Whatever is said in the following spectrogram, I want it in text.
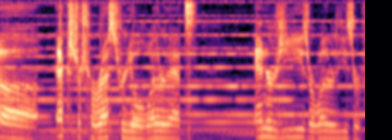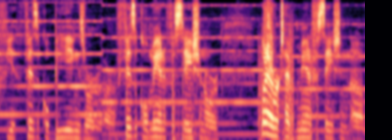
uh extraterrestrial, whether that's energies or whether these are physical beings or, or physical manifestation or whatever type of manifestation um,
